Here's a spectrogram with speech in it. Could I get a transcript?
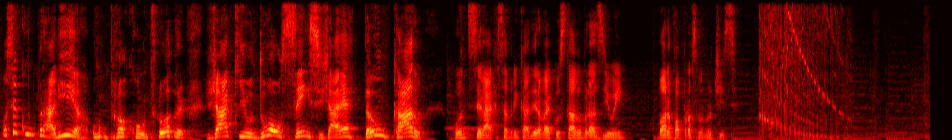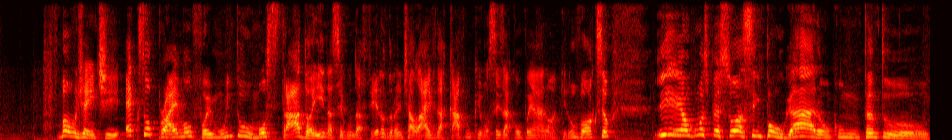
Você compraria um Pro Controller, já que o DualSense já é tão caro? Quanto será que essa brincadeira vai custar no Brasil, hein? Bora para a próxima notícia. Bom, gente, Exoprimal foi muito mostrado aí na segunda-feira durante a live da Capcom que vocês acompanharam aqui no Voxel. E algumas pessoas se empolgaram com tanto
